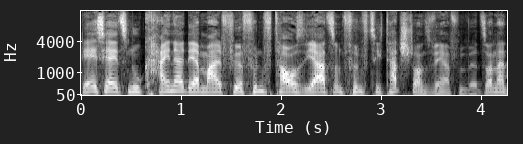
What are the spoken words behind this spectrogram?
Der ist ja jetzt nur keiner, der mal für 5000 Yards und 50 Touchdowns werfen wird, sondern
